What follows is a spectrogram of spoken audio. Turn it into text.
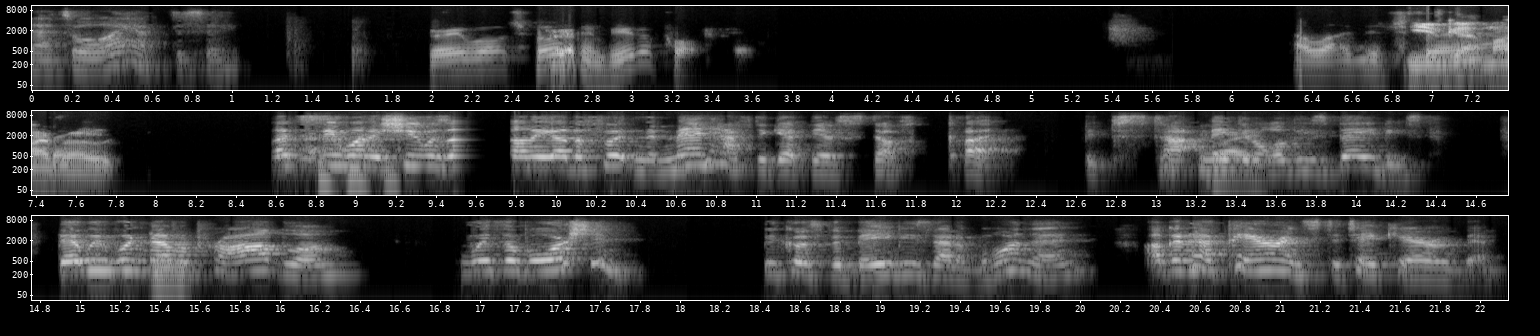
That's all I have to say. Very well spoken. Beautiful. You've got my vote. Let's see when the shoe was on the other foot and the men have to get their stuff cut stop making right. all these babies. Then we wouldn't have a mm. problem with abortion because the babies that are born then are going to have parents to take care of them.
